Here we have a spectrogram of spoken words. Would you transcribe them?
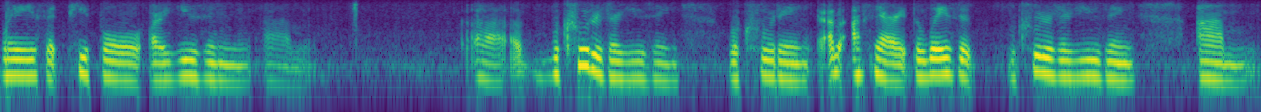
ways that people are using um, uh, recruiters are using recruiting. I'm, I'm, sorry, the ways that recruiters are using um,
